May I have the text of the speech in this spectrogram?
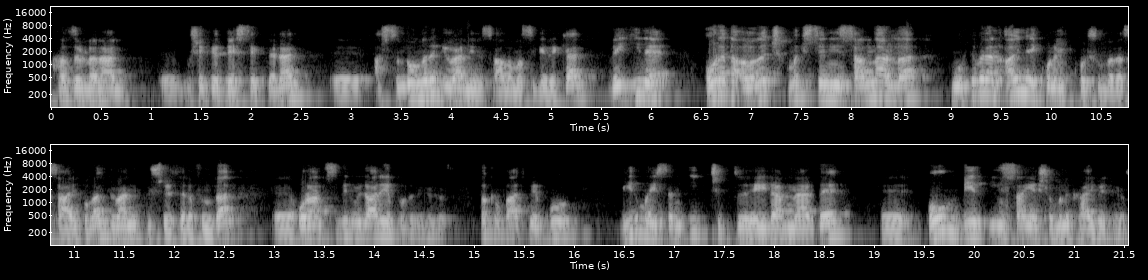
hazırlanan, e, bu şekilde desteklenen e, aslında onların güvenliğini sağlaması gereken ve yine orada alana çıkmak isteyen insanlarla muhtemelen aynı ekonomik koşullara sahip olan güvenlik güçleri tarafından e, orantısız bir müdahale yapıldığını görüyoruz. Bakın Fatih Bey bu 1 Mayıs'ın ilk çıktığı eylemlerde e, 11 insan yaşamını kaybediyor.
